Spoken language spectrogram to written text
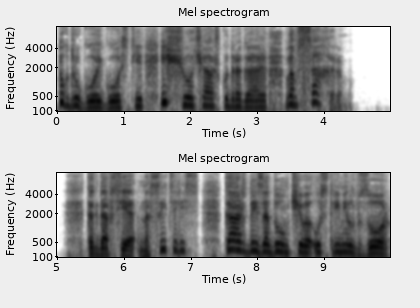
то к другой гости. «Еще чашку, дорогая, вам с сахаром?» Когда все насытились, каждый задумчиво устремил взор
